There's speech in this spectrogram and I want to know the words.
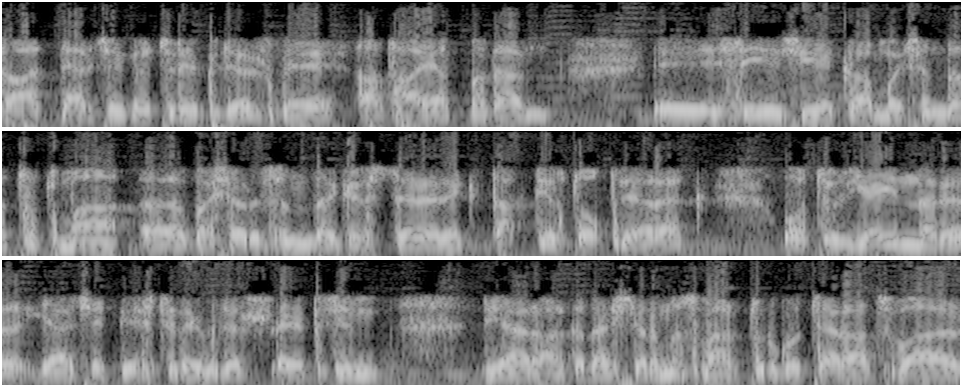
saatlerce götürebilir ve hata yapmadan e, seyirciyi ekran başında tutma e, başarısını da göstererek takdir toplayarak o tür yayınları gerçekleştirebilir. E, bizim diğer arkadaşlarımız var. Turgut Erat var,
